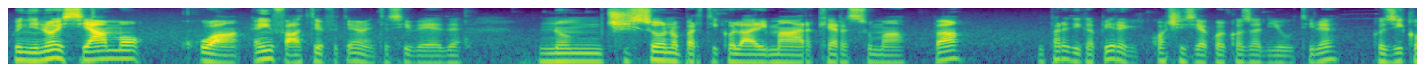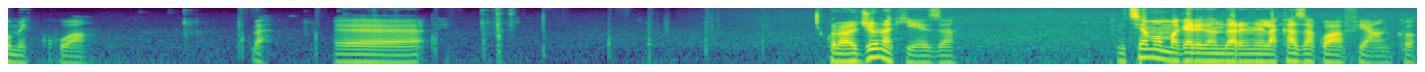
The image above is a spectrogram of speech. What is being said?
Quindi noi siamo qua. E infatti effettivamente si vede. Non ci sono particolari marker su mappa. Mi pare di capire che qua ci sia qualcosa di utile. Così come qua. Beh. Eh... Quella laggiù è una chiesa. Iniziamo magari ad andare nella casa qua a fianco.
